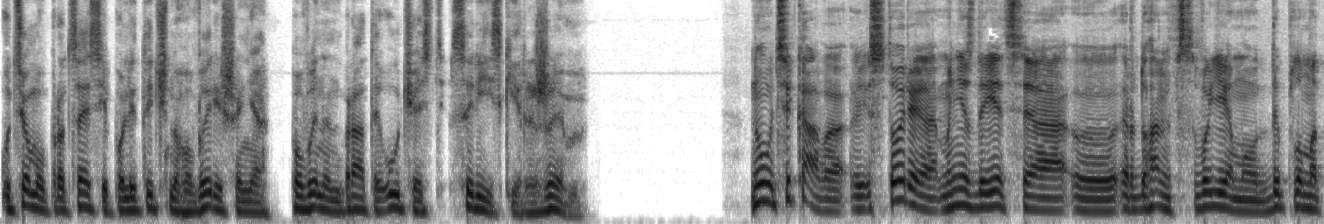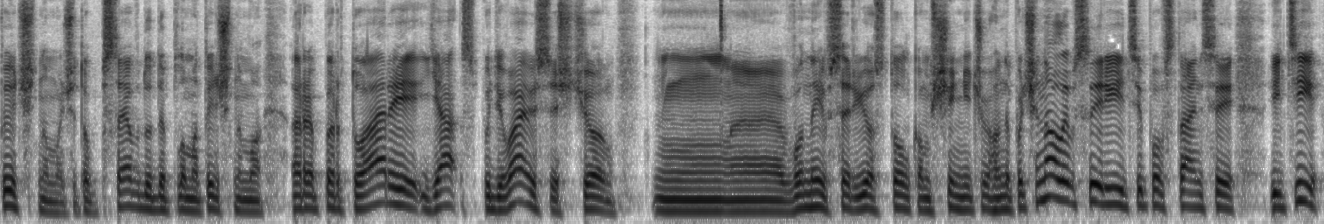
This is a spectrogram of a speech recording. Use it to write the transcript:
у цьому процесі політичного вирішення повинен брати участь сирійський режим. Ну, цікава історія. Мені здається, е, Ердоган в своєму дипломатичному чи то псевдодипломатичному репертуарі. Я сподіваюся, що е, вони всерйоз толком ще нічого не починали в Сирії. Ці повстанці, і ті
